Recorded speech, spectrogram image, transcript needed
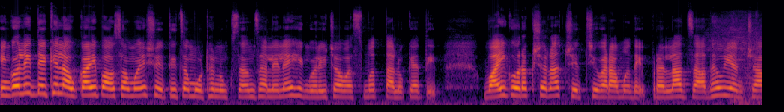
हिंगोलीत देखील अवकाळी पावसामुळे शेतीचं मोठं नुकसान झालेलं आहे. हिंगोलीच्या वसमत तालुक्यातील वाई गोरक्षणात शेतशिवारामध्ये प्रल्हाद जाधव यांच्या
